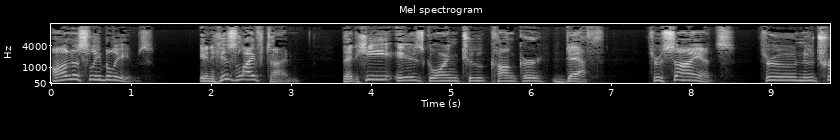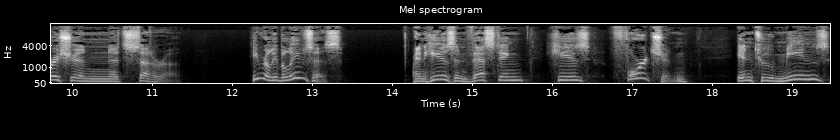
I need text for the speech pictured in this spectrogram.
honestly believes in his lifetime that he is going to conquer death through science, through nutrition, etc. He really believes this. And he is investing his fortune into means,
